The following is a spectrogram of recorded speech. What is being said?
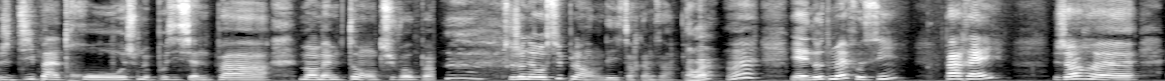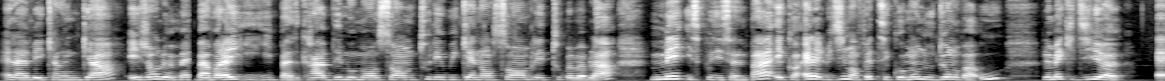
Je dis pas trop, je me positionne pas, mais en même temps, tu vois ou pas. Parce que j'en ai reçu plein, des histoires comme ça. Ah ouais? Ouais, il y a une autre meuf aussi, pareil. Genre, euh, elle est avec un gars, et genre, le mec, bah voilà, ils il passent grave des moments ensemble, tous les week-ends ensemble et tout, blablabla. Mais il se positionne pas, et quand elle, elle lui dit, mais en fait, c'est comment nous deux, on va où? Le mec, il dit, euh, eh,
